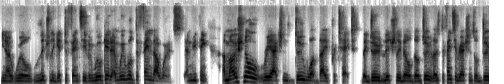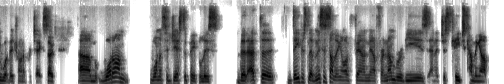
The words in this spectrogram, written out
you know, we'll literally get defensive and we'll get and we will defend our wounds. And we think emotional reactions do what they protect. They do literally they'll they'll do those defensive reactions will do what they're trying to protect. So um, what I'm want to suggest to people is that at the deepest level, this is something I've found now for a number of years and it just keeps coming up.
